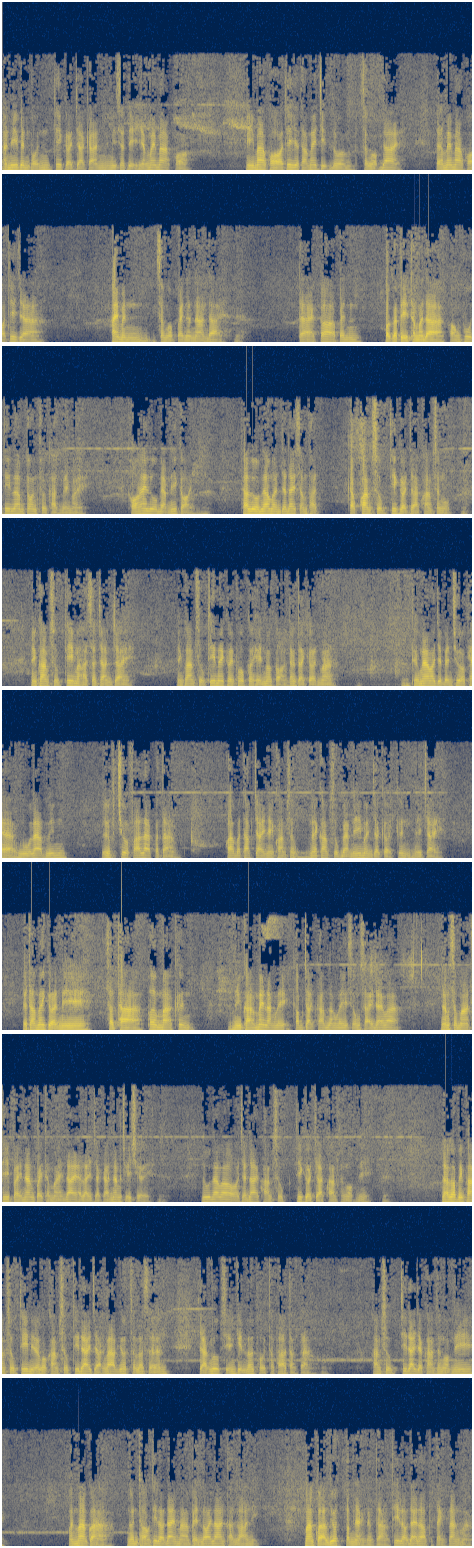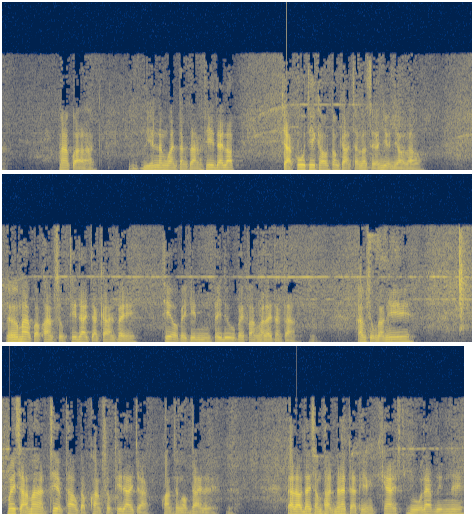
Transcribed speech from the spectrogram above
อันนี้เป็นผลที่เกิดจากการมีสติยังไม่มากพอ มีมากพอที่จะทำให้จิตรวมสงบได้ แต่ไม่มากพอที่จะให้มันสงบไปนานๆได้ แต่ก็เป็นปกติธรรมดาของผู้ที่เริ่มต้นฝึกหัดใหม่ ๆ ขอให้รวมแบบนี้ก่อน ถ้ารวมแล้วมันจะได้สัมผัสกับความสุขที่เกิดจากความสงบ เป็นความสุขที่มหัศจรรย์ใจ เป็นความสุขที่ไม่เคยพบเคยเห็นมาก่อน ตั้งแต่เกิดมา ถึงแม้ว่าจะเป็นชั่วแค่งูแลบลิ้น หรือชั่วฟ้าแลบก็ตาม ความประทับใจในความในความสุขแบบนี้มันจะเกิดขึ้นในใจ จะทำให้เกิดมีศรัทธาเพิ่มมากขึ้น มีความไม่ลังเลกำจัดความลังเลสงสัยได้ว่า นั่งสมาธิไปนั่งไปทำไมได้อะไรจากการนั่งเฉยๆ รู้แล้วว่าอ๋อจะได้ความสุขที่เกิดจากความสงบนี้ แล้วก็เป็นความสุขที่เหนือกว่าความสุขที่ได้จากลาบยศสรรเสริญ จากรูปเสียงกลิ่นรสผลทพะต่าง ๆ ความสุขที่ได้จากความสงบนี้ มันมากกว่าเงินทองที่เราได้มาเป็นร้อยล้านพันล้านอีก มากกว่ายศตำแหน่งต่าง ๆ ที่เราได้รับแต่งตั้งมา มากกว่าเหรียญรางวัลต่างๆ ที่ได้รับจากผู้ที่เขาต้องการสรรเสริญเยือนยอเรา หรือมากกว่าความสุขที่ได้จากการไปเที่ยวไปกินไปดูไปฟังอะไรต่างๆ ความสุขเหล่านี้ไม่สามารถเทียบเท่ากับความสุขที่ได้จากความสงบได้เลย ถ้าเราได้สัมผัสแม้แต่เพียงแค่งูแลบลิ้นนี่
